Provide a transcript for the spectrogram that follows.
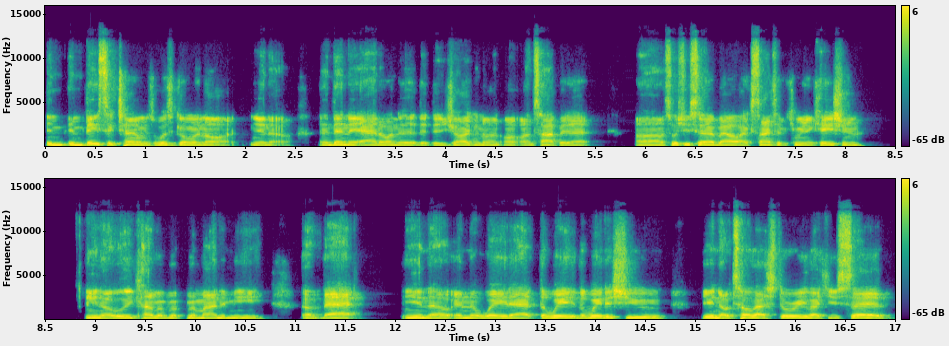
in, in basic terms, what's going on, you know, and then they add on the, the, the jargon on, on, on top of that. Uh, so what you said about like scientific communication, you know, really kind of reminded me of that, you know, in the way that the way the way that you, you know, tell that story, like you said,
